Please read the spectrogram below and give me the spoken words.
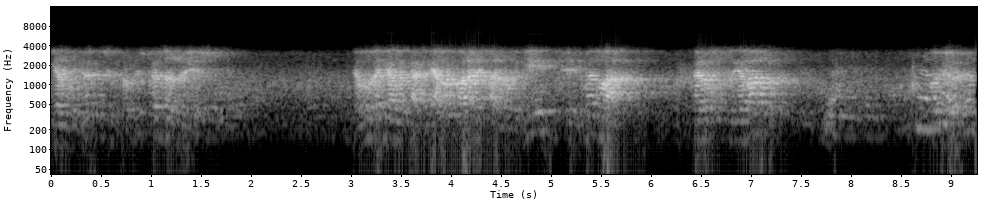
οι αρμοδιότητε τη Επιτροπή Πέτα Ζωής. Εγώ δεν κάνω κάτι άλλο παρά εφαρμογή του συγκεκριμένου άρθρου. Θέλω να σας το διαβάσω. Πολύ ωραία.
